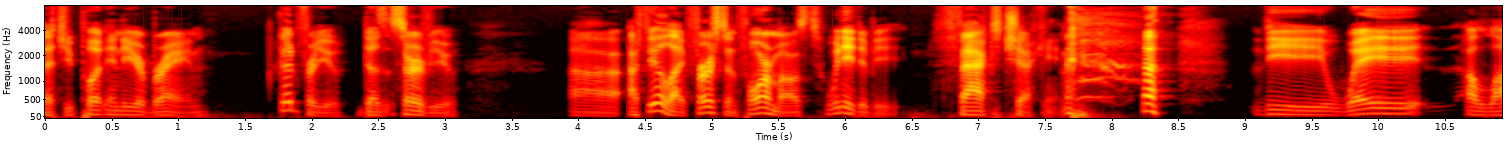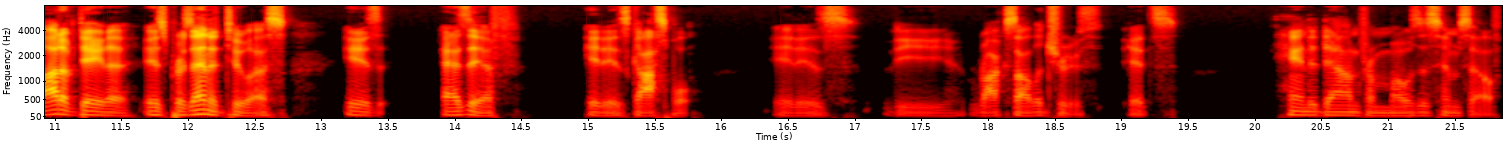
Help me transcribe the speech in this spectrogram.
that you put into your brain good for you? Does it serve you? Uh, I feel like first and foremost, we need to be fact checking. the way a lot of data is presented to us is as if it is gospel. It is the rock solid truth. It's handed down from Moses himself.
